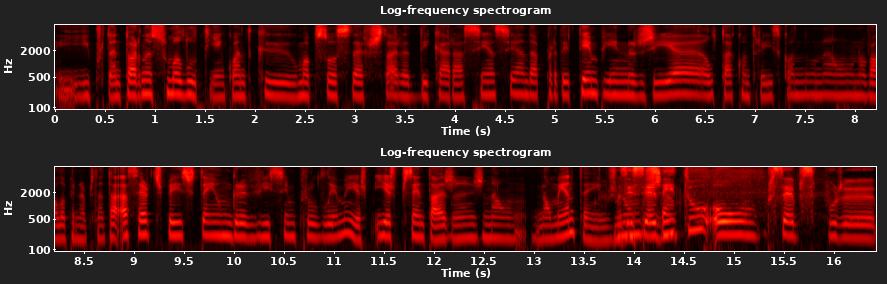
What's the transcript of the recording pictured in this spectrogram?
e, e, portanto torna-se uma luta. E enquanto que uma pessoa se deve estar a dedicar à ciência, anda a perder tempo e energia a lutar contra isso quando não, não vale a pena. Portanto, há, certos países que têm um gravíssimo problema e as, e as percentagens não, não mentem. Os Mas isso é são- dito ou percebe-se por, eh,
